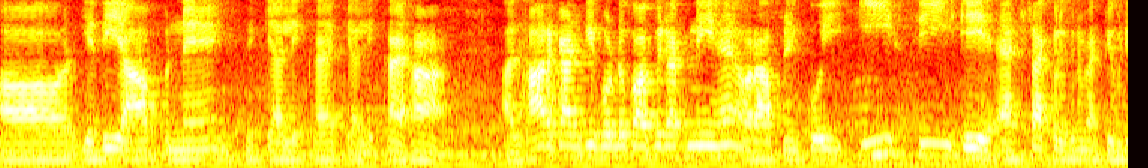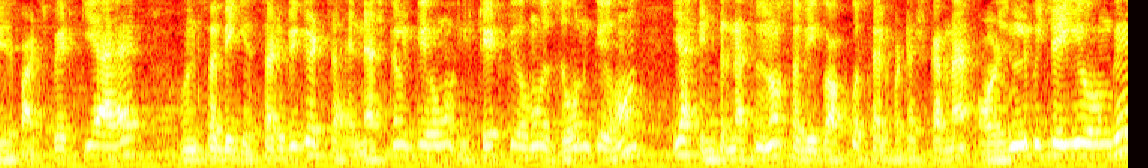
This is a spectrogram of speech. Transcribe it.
और यदि आपने, क्या लिखा है, क्या लिखा है हाँ आधार कार्ड की फ़ोटो कॉपी रखनी है और आपने कोई E C A extra curriculum activity में पार्टिसिपेट किया है, उन सभी के सर्टिफिकेट चाहे नेशनल के हों स्टेट के हों जोन के हों, या इंटरनेशनल हों, सभी को आपको सेल्फ अटेस्ट करना है। ऑरिजिनल भी चाहिए होंगे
